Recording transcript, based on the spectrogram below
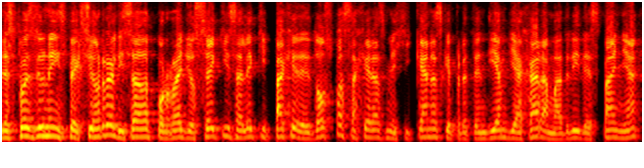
Después de una inspección realizada por Rayos X al equipaje de dos pasajeras mexicanas que pretendían viajar a Madrid, España,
